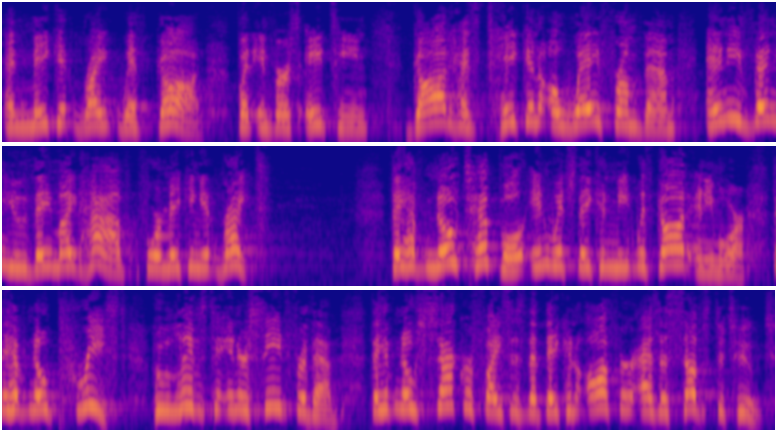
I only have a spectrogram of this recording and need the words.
and make it right with God. But in verse 18, God has taken away from them any venue they might have for making it right. They have no temple in which they can meet with God anymore. They have no priest who lives to intercede for them. They have no sacrifices that they can offer as a substitute.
